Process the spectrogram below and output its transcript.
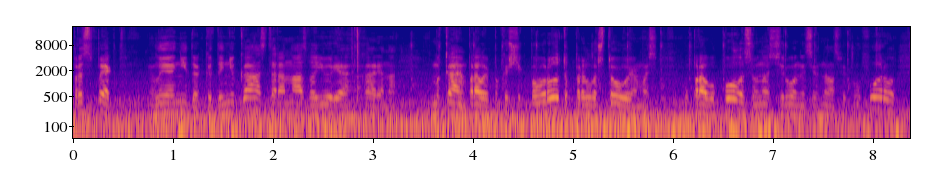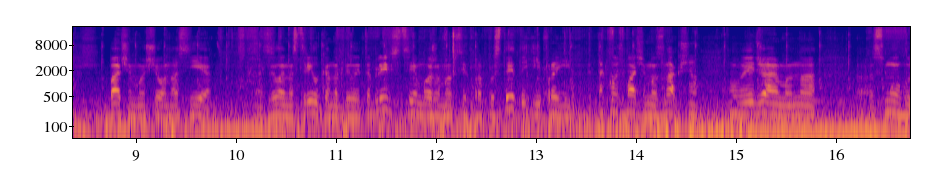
проспект Леоніда Каденюка, стара назва Юрія Гагаріна. Вмикаємо правий показчик повороту, перелаштовуємось у праву полосу. У нас червоний сигнал світлофору. Бачимо, що у нас є зелена стрілка на білій табличці. Можемо всіх пропустити і проїхати. Також бачимо знак, що ми виїжджаємо на е, смугу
